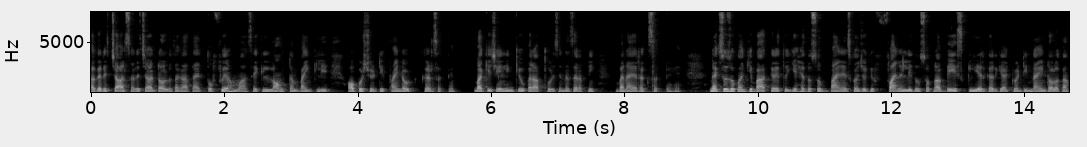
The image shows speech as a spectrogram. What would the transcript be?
अगर ये चार साढ़े चार डॉलर तक आता है तो फिर हम वहाँ से एक लॉन्ग टर्म बाइंग के लिए अपॉर्चुनिटी फाइंड आउट कर सकते हैं। बाकी चेन लिंक के ऊपर आप थोड़ी सी नज़र अपनी बनाए रख सकते हैं। नेक्स्ट दोस्तों कॉइन की बात करें तो यह है दोस्तों बाइनेंस कॉइन जो कि फाइनली दोस्तों अपना बेस क्लियर कर गया ट्वेंटी नाइन डॉलर का,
